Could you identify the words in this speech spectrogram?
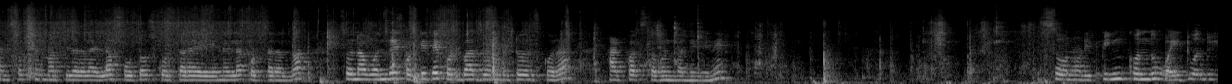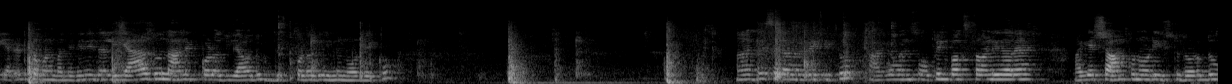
ಕನ್ಸ್ಟ್ರಕ್ಷನ್ ಮಾಡ್ತಿದ್ದಾರಲ್ಲ ಎಲ್ಲ ಫೋಟೋಸ್ ಕೊಡ್ತಾರೆ, ಏನೆಲ್ಲ ಕೊಡ್ತಾರಲ್ವ? ಸೊ ನಾವು ಒಂದೇ ಕೊಟ್ಟಿದ್ದೇ ಕೊಡಬಾರ್ದು ಅಂದ್ಬಿಟ್ಟು ಸ್ಕೋರ ಹಾಟ್ ಬಾಕ್ಸ್ ತೊಗೊಂಡು ಬಂದಿದ್ದೀನಿ. ಸೊ ನೋಡಿ ಪಿಂಕ್ ಒಂದು ವೈಟ್ ಒಂದು ಎರಡು ತೊಗೊಂಡು ಬಂದಿದ್ದೀನಿ. ಇದರಲ್ಲಿ ಯಾವುದು ನಾನು ಇಟ್ಕೊಳ್ಳೋದು, ಯಾವುದು ಗಿಫ್ಟ್ ಕೊಡೋದು ಇನ್ನೂ ನೋಡಬೇಕು. ಹಾಗೆ ಎಲ್ಲ ಬರಬೇಕಿತ್ತು ಹಾಗೆ ಒಂದು ಸೋಪಿನ ಬಾಕ್ಸ್ ತೊಗೊಂಡಿದ್ದಾರೆ. ಹಾಗೆ ಶಾಂಪು ನೋಡಿ, ಇಷ್ಟು ದೊಡ್ಡದು.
